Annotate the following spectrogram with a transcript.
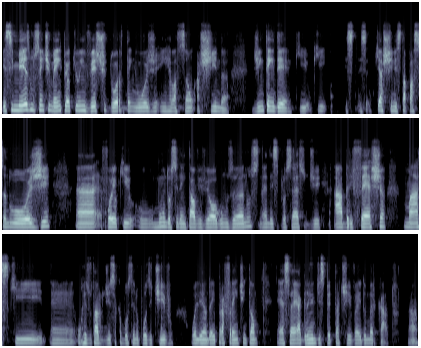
Esse mesmo sentimento é o que o investidor tem hoje em relação à China, de entender que o que, o que a China está passando hoje uh, foi o que o mundo ocidental viveu há alguns anos, né, desse processo de abre e fecha, mas que é, o resultado disso acabou sendo positivo, olhando aí para frente. Então, essa é a grande expectativa aí do mercado. Tá?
